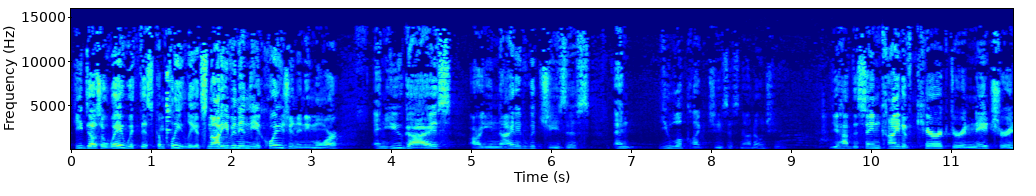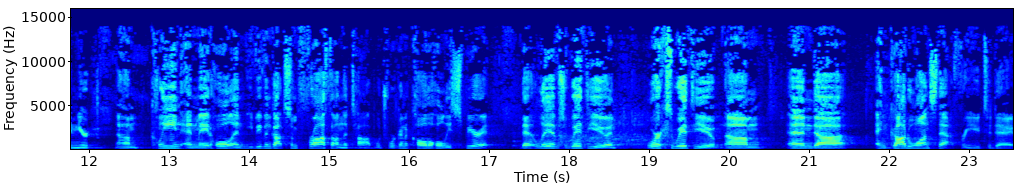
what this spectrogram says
he does away with this completely. It's not even in the equation anymore. And you guys are united with Jesus, and you look like Jesus now, don't you? You have the same kind of character and nature, and you're um, clean and made whole. And you've even got some froth on the top, which we're going to call the Holy Spirit, that lives with you and works with you. Um, and, uh, and God wants that for you today.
